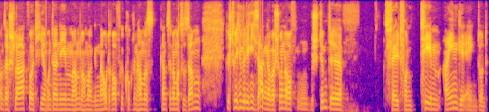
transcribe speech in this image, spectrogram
unser Schlagwort hier im Unternehmen, haben nochmal genau drauf geguckt und haben das Ganze nochmal zusammengestrichen, will ich nicht sagen, aber schon auf ein bestimmtes Feld von Themen eingeengt. Und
